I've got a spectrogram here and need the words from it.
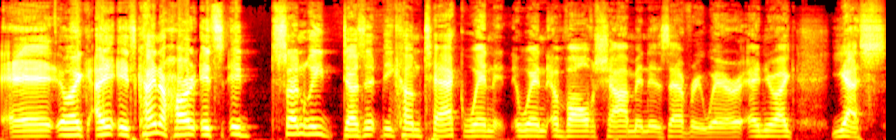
It, eh, like I, it's kind of hard. It's it suddenly doesn't become tech when when evolved shaman is everywhere and you're like yes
